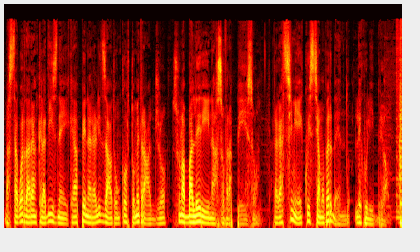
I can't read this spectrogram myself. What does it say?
Basta guardare anche la Disney che ha appena realizzato un cortometraggio su una ballerina a sovrappeso. Ragazzi miei, qui stiamo perdendo l'equilibrio.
